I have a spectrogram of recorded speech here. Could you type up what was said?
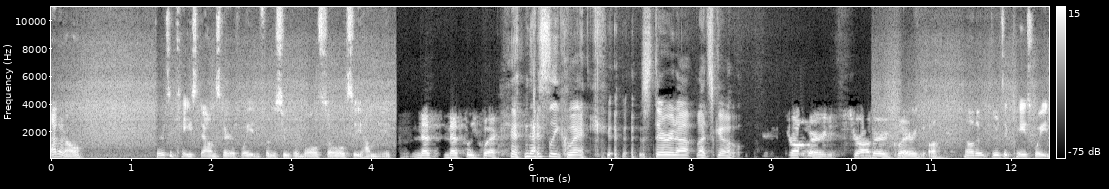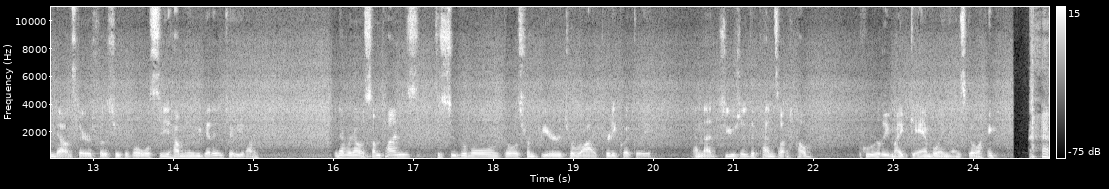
I don't know. There's a case downstairs waiting for the Super Bowl, so we'll see how many. Nes- Nestle Quick, Nestle quick. Stir it up. Let's go. Strawberry, strawberry There you go. No, there, there's a case waiting downstairs for the Super Bowl. We'll see how many we get into, you know? You never know. Sometimes the Super Bowl goes from beer to rye pretty quickly, and that usually depends on how poorly my gambling is going. and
